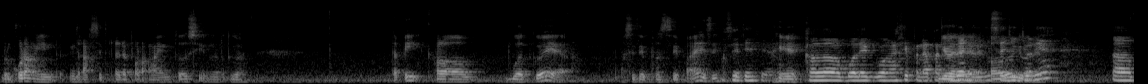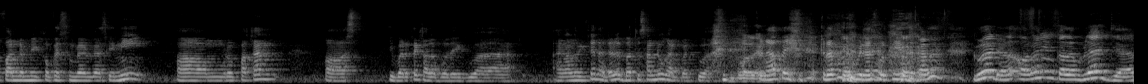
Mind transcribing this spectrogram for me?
berkurang in- interaksi terhadap orang lain tuh sih menurut gue tapi kalau buat gue ya positif positif aja sih positif ya. Iya. Kalau boleh gue ngasih pendapat Gimana, juga gimana? nih, sejujurnya uh, pandemi COVID-19 ini um, merupakan uh, ibaratnya kalau boleh gue analogikan adalah batu sandungan buat gue. Kenapa ya? Kenapa gue bilang seperti itu? Karena gue adalah orang yang kalau belajar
